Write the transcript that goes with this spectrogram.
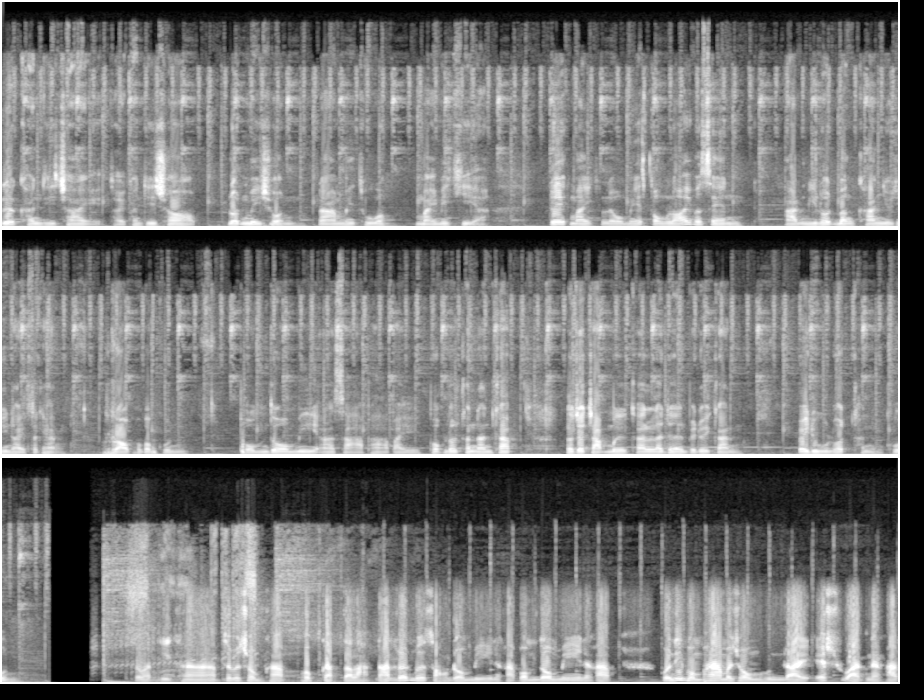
เลือกคันที่ใช่ ถอยคันที่ชอบ รถไม่ชน น้ำไม่ท่วม ไม่ไม่เขี่ย เลขไมล์กิโลเมตรตรงร้อยเปอร์เซ็นต์อาจมีรถบางคันอยู่ที่ไหนสักแห่ง เราพบกับคุณ ผมโดมี่อาสาพาไป พบรถคันนั้นครับ เราจะจับมือกันและเดินไปด้วยกัน ไปดูรถคันของคุณสวัสดีครับท่านผู้ชมครับ พบกับตลาดนัดรถมือ2โดมี่นะครับผมโดมี่นะครับ วันนี้ผมพามาชม Hyundai H1 นะครับ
